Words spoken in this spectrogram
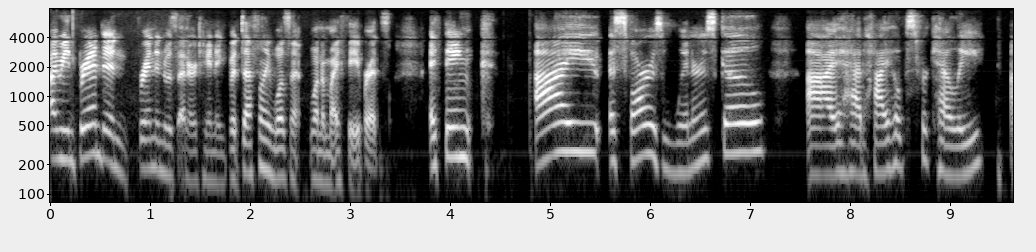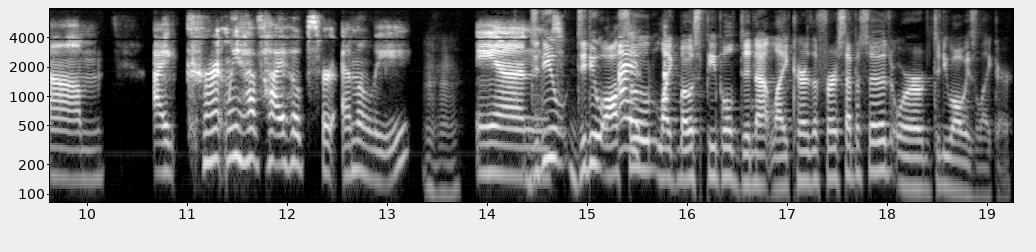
I mean, Brandon, Brandon was entertaining, but definitely wasn't one of my favorites. I think I, as far as winners go, I had high hopes for Kellie. Um, I currently have high hopes for Emily, Mhm. and Did you did you also like most people did not like her the first episode, or did you always like her?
